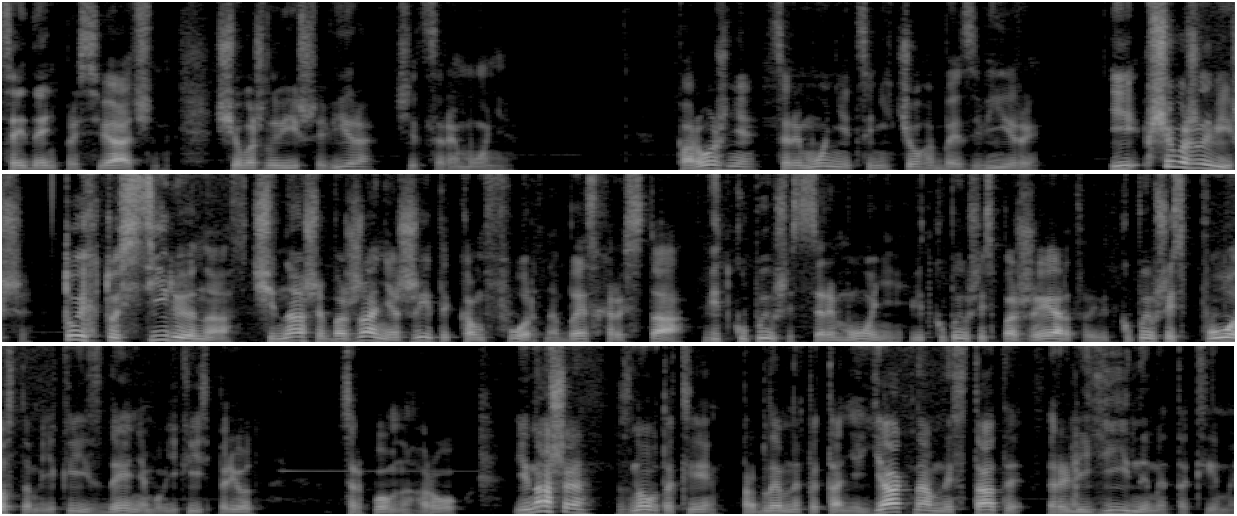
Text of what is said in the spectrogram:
цей день присвячений. Що важливіше, віра чи церемонія. Порожні церемонії це нічого без віри. І що важливіше, той, хто зцілює нас, чи наше бажання жити комфортно, без Христа, відкупившись церемонії, відкупившись пожертвою, відкупившись постом в якийсь день або в якийсь період церковного року. І наше знов таки проблемне питання: як нам не стати релігійними такими,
